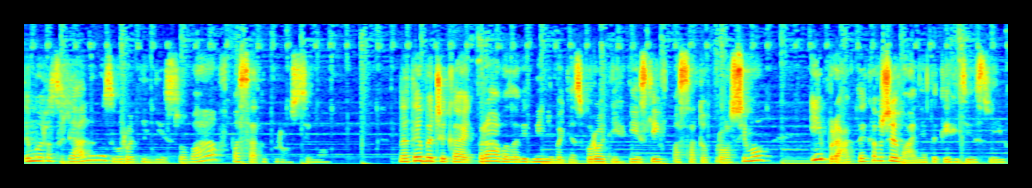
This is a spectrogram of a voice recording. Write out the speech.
де ми розглянемо зворотні дієслова в Passado Prossimo. На тебе чекають правила відмінювання зворотніх дієслів в Passado Prossimo і практика вживання таких дієслів.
